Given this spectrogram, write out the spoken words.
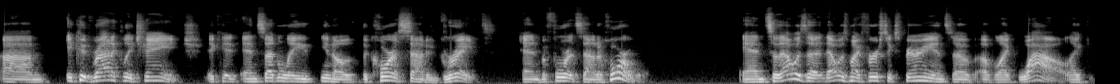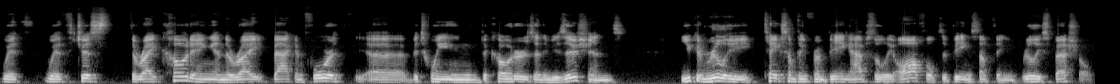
Um, it could radically change. It could, and suddenly, you know, the chorus sounded great, and before it sounded horrible and so that was a that was my first experience of, of like wow like with with just the right coding and the right back and forth uh, between the coders and the musicians you can really take something from being absolutely awful to being something really special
